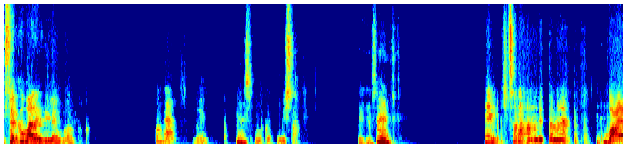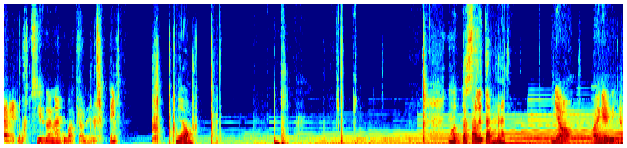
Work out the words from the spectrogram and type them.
Se kuvaili silleen mukaan. On täällä. Mm. Muista? Mm. Hei, Sarahan on nyt tämmönen kuvaaja, niin siirretään nämä kuvat tälle. Joo. Mutta tää oli tämmönen. Joo, oikein mitään.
